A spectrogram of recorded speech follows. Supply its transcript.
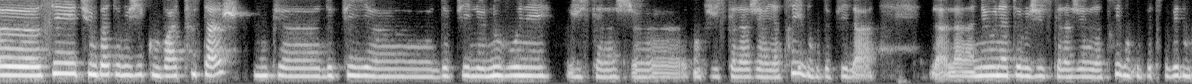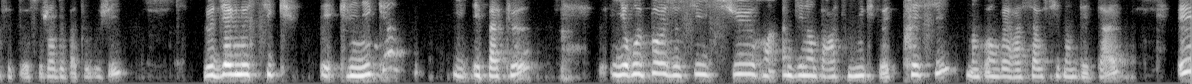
Euh, c'est une pathologie qu'on voit à tout âge, donc euh, depuis, euh, depuis le nouveau-né jusqu'à l'âge, jusqu'à la gériatrie, donc depuis la, la, néonatologie jusqu'à la gériatrie, donc on peut trouver donc ce genre de pathologie. Le diagnostic est clinique et pas que. Il repose aussi sur un bilan paraclinique qui doit être précis, donc on verra ça aussi dans le détail. Et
